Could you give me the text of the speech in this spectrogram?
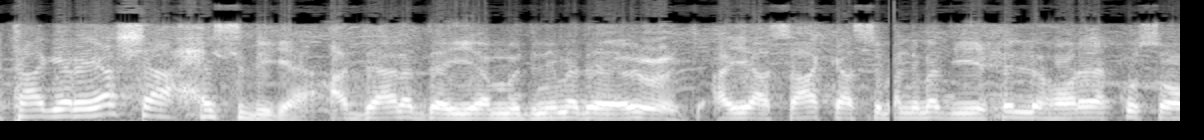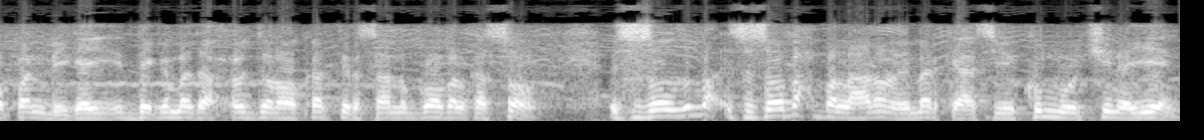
taageerayaasha xisbiga cadaaladda iyo mudnimada ee ucud ayaa saaka subaxnimadii xilli hore ku soo bandhigay degmada xudun oo ka tirsan gobolka sool isu soo bax ballaaran ay markaasi ku muujinayeen.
